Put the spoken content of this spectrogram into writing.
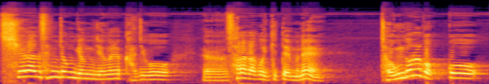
치열한 생존 경쟁을 가지고 어, 살아가고 있기 때문에 정도를 걷고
